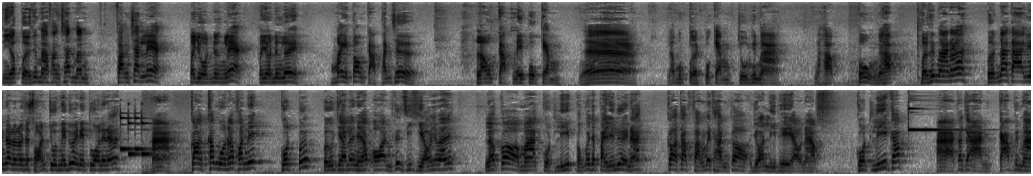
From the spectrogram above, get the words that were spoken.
นี่เราเปิดขึ้นมาฟังก์ชันมัน ฟังก์ชันแรกประโยชน์หนึ่งแรกประโยชน์หนึ่งเลย ไม่ต้องกลับพันเชอร์เรากลับในโปรแกรมนะแล้วผมเปิดโปรแกรมจูนขึ้นมานะครับปุ้งนะครับ เปิดขึ้นมานะ เปิดหน้าตาอย่างนี้นะเราจะสอนจูนไปด้วยในตัวเลยนะอ่าก็ข้างบนครับคอนเน็กกดปุ๊บเปิดกุญแจเลยนะครับออนขึ้นสีเขียวใช่ไหม แล้วก็มากดลีดผมก็จะไปเรื่อยๆนะ ก็ถ้าฟังไม่ทันก็ย้อนรีเพลย์เอานะครับ กดลีดครับอ่าก็จะอ่านกราฟขึ้นมา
